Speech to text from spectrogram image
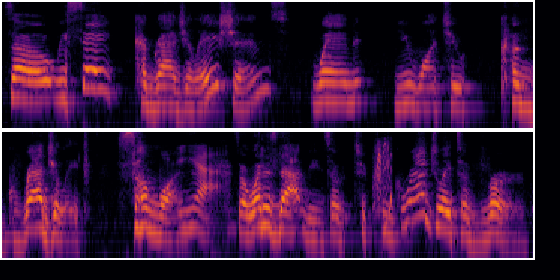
So we say congratulations when you want to congratulate someone. Yeah. So what does that mean? So to congratulate's a verb,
